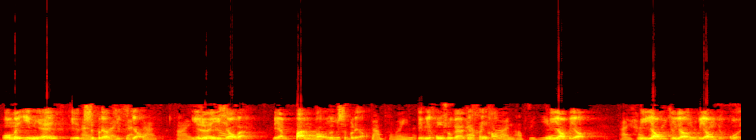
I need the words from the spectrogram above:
我们一年也吃不了几次饺子，一人一小碗，连半饱都吃不了。给你红薯干就很好，你要不要？你要就要，不要就滚。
